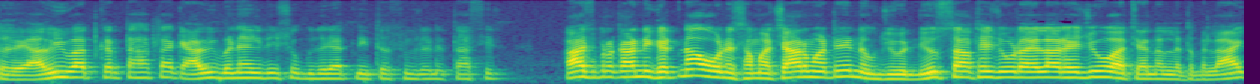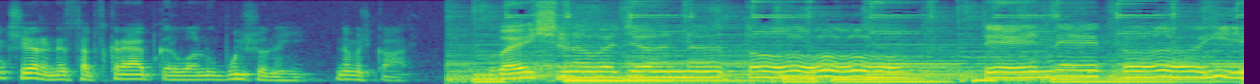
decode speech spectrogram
તો એ આવી વાત કરતા હતા કે આવી બનાવી દેશો ગુજરાતની તસવીર અને તાસીર? આ જ પ્રકારની ઘટનાઓ અને સમાચાર માટે નવજીવન ન્યૂઝ સાથે જોડાયેલા રહેજો. આ ચેનલને તમે લાઇક શેર અને સબસ્ક્રાઇબ કરવાનું ભૂલશો નહીં. નમસ્કાર. વૈષ્ણવજન તો તેને કહીએ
